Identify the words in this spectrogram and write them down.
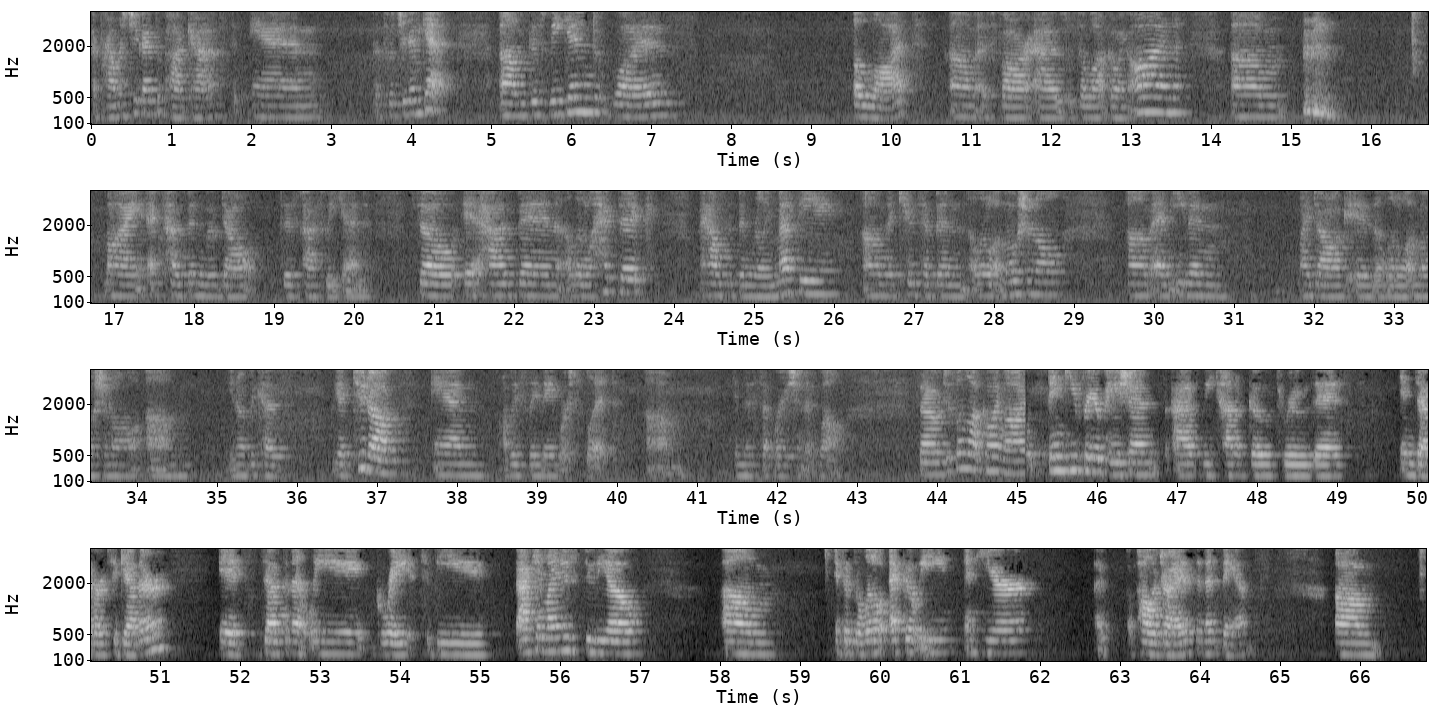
I promised you guys a podcast, and that's what you're gonna get. Um, this weekend was a lot um, as far as just a lot going on. Um, my ex husband moved out this past weekend, so it has been a little hectic. My house has been really messy. Um, the kids have been a little emotional, um, and even my dog is a little emotional, um, you know, because we had two dogs and obviously they were split um, in this separation as well. So, just a lot going on. Thank you for your patience as we kind of go through this endeavor together. It's definitely great to be back in my new studio. Um, if it's a little echoey in here, I apologize in advance. Um,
